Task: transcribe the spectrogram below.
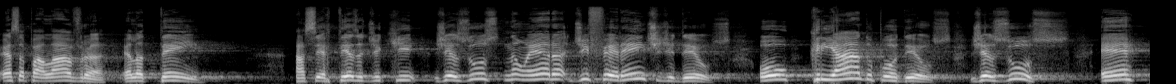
essa palavra, ela tem a certeza de que Jesus não era diferente de Deus ou criado por Deus. Jesus é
